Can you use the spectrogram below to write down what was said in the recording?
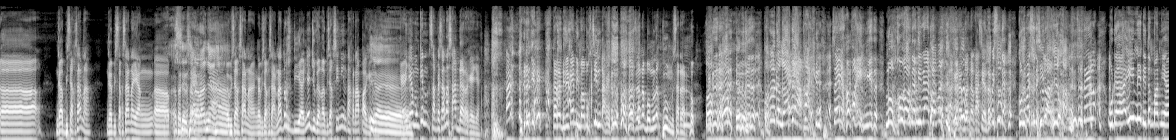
eh, nggak bisa ke sana. Nggak bisa ke sana yang eh, Si saudara saya. saudaranya, ha. Nggak bisa ke sana, nggak bisa ke sana. Terus dianya juga nggak bisa ke sini entah kenapa gitu. Iya, iya, iya. Kayaknya mungkin sampai sana sadar kayaknya. Jadi kayak- karena di sini kan dimabuk cinta kan. Di sana bom meledak, boom sadar. Oh, Oh, oh, tapi udah nggak ada. Saya ngapain? Saya ngapain gitu? Loh kok sudah tidak ada? Akhirnya batal kasihan. Tapi sudah, kulupnya sudah Sudah hilang. Sudah hilang. Udah ini di tempatnya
